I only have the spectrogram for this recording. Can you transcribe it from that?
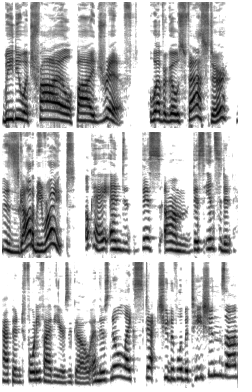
we do a trial by drift. Whoever goes faster has got to be right. Okay, and this um this incident happened 45 years ago and there's no like statute of limitations on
